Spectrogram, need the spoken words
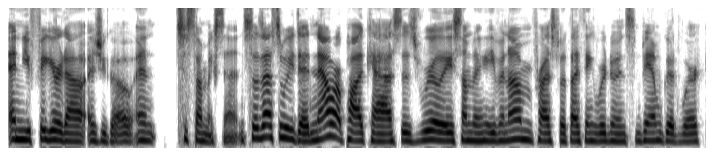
and you figure it out as you go, and to some extent. So that's what we did. Now our podcast is really something even I'm impressed with. I think we're doing some damn good work.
